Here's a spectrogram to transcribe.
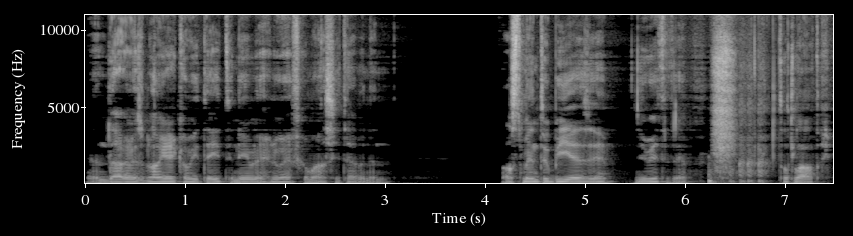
En daarom is het belangrijk om je tijd te nemen en genoeg informatie te hebben. En als het meant to be is, hè, je weet het. Hè. Tot later.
